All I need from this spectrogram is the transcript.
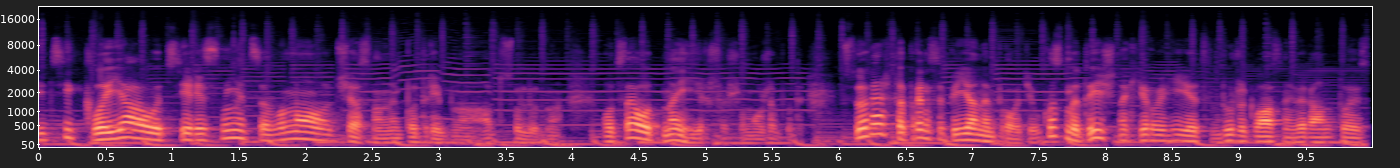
І ці клея, оці рісниці, воно чесно не потрібно абсолютно. Оце от найгірше, що може бути. Все решта, в принципі, я не проти. Косметична хірургія це дуже класний варіант. Тобто,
